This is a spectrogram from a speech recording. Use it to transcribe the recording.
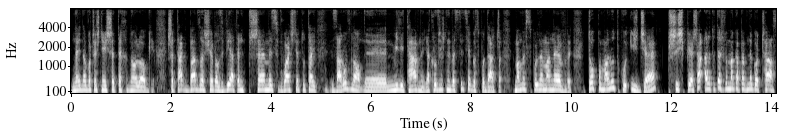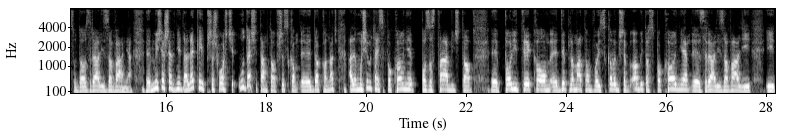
najnowocześniejsze technologie, że tak bardzo się rozwija ten przemysł właśnie tutaj zarówno militarny, jak również inwestycje gospodarcze. Mamy wspólne manewry. To pomalutku idzie, przyspiesza, ale to też wymaga pewnego czasu do zrealizowania. E, myślę, że w niedalekiej przyszłości uda się tam to wszystko e, dokonać, ale musimy tutaj spokojnie pozostawić to e, politykom, dyplomatom wojskowym, żeby obi to spokojnie zrealizowali i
